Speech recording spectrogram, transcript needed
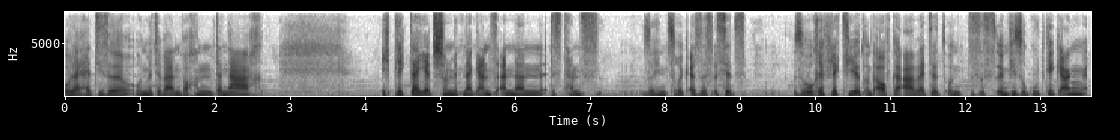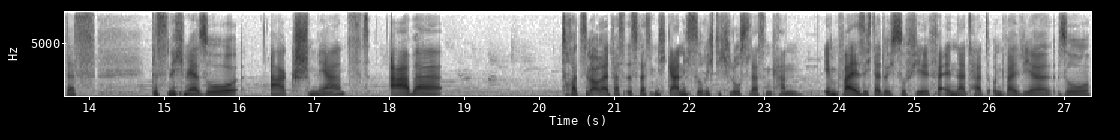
oder halt diese unmittelbaren Wochen danach. Ich blicke da jetzt schon mit einer ganz anderen Distanz so hin zurück. Also es ist jetzt so reflektiert und aufgearbeitet und es ist irgendwie so gut gegangen, dass das nicht mehr so arg schmerzt aber trotzdem auch etwas ist, was mich gar nicht so richtig loslassen kann. Eben weil sich dadurch so viel verändert hat und weil wir so,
